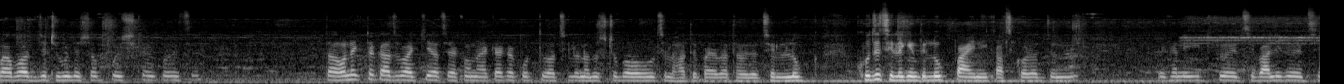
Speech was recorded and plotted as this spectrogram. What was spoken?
বাবার জেঠু মিলে সব পরিষ্কার করেছে। তা অনেকটা কাজ বাকি আছে, এখন একা একা করতে পারছিল না। দুষ্টু বাবা বলছিল, হাতে পায়ে ব্যথা হয়ে যাচ্ছে লোক খুঁজেছিলে, কিন্তু লোক পায়নি কাজ করার জন্য। এখানে ইট রয়েছে, বালি রয়েছে,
